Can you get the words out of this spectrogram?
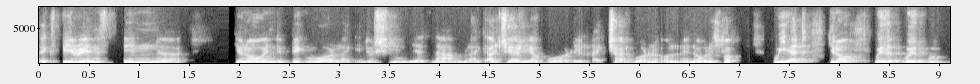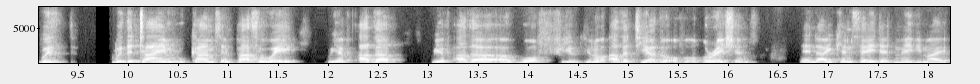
experienced in uh, you know in the big war like Indochine, Vietnam, like Algeria war, like Chad war, and, and all this stuff. We had you know with with with with the time who comes and pass away, we have other we have other uh, war field, you know, other theater of operations. And I can say that maybe my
